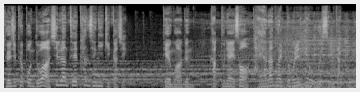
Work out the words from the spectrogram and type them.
돼지표 본드와 실란트의 탄생이 있기까지 대응화학은 각 분야에서 다양한 활동을 해오고 있습니다.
